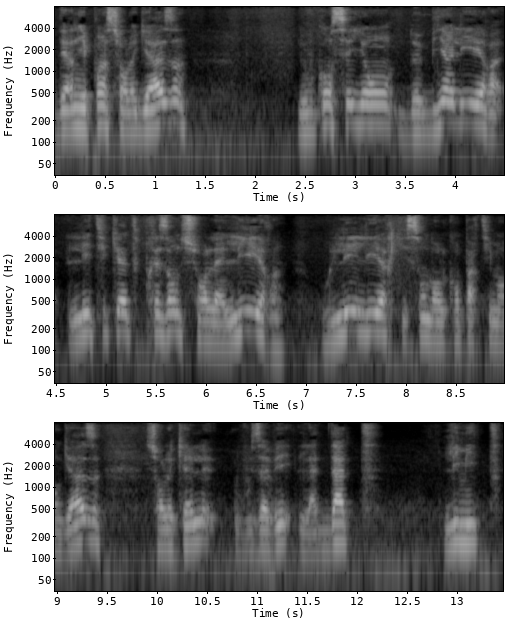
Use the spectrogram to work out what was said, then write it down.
Dernier point sur le gaz. Nous vous conseillons de bien lire l'étiquette présente sur la lyre ou les lyres qui sont dans le compartiment gaz sur lequel vous avez la date limite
